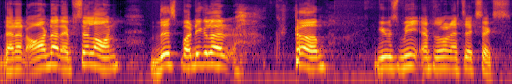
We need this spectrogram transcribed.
that at order epsilon this particular term gives me epsilon hxx.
